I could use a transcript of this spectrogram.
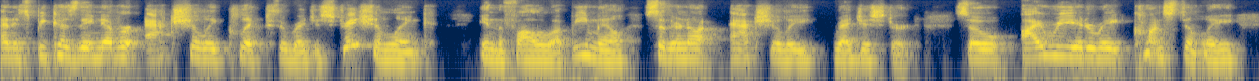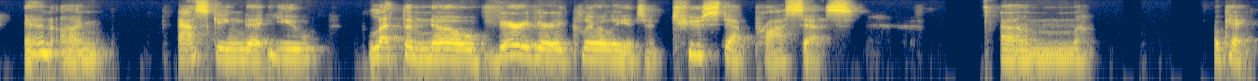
And it's because they never actually clicked the registration link in the follow-up email. So they're not actually registered. So I reiterate constantly, and I'm asking that you let them know very, very clearly it's a two-step process. Um, okay,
